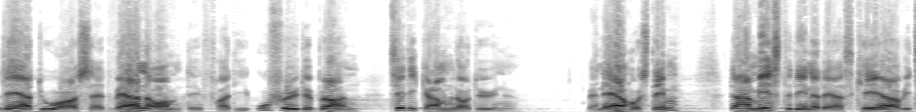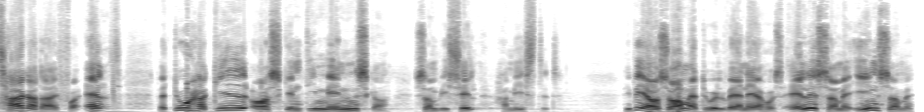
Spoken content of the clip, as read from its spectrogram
lær du os at værne om det fra de ufødte børn til de gamle og døende. Vær nær hos dem, der har mistet en af deres kære, og vi takker dig for alt, hvad du har givet os gennem de mennesker, som vi selv har mistet. Vi beder også om, at du vil være nær hos alle, som er ensomme,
